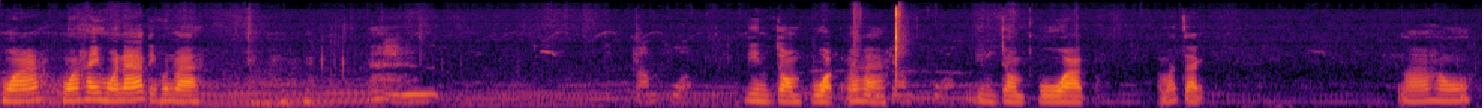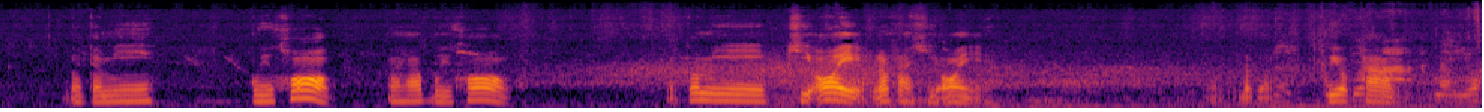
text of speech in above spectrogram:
หัวหัวให้หัวหน้าติคนว่า อมปลวกดินจอมปลวกนะคะ จอมปลวกดินจอมปลวกเอามาจากน้าเขาแล้วก็มีปุ๋ยคอกนะคะ ปุ๋ยคอก แล้วก็มีขี้อ้อยเนาะคะขี้อ้อย แล้วก็น่ะปุ๋ยมะพร้าวนายก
